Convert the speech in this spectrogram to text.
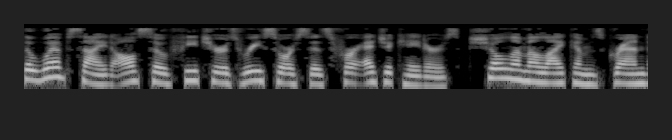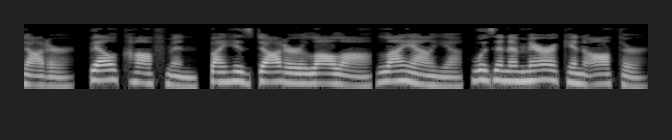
The website also features resources for educators. Sholem Aleichem's granddaughter, Belle Kaufman, by his daughter Lala Lialia, was an American author,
